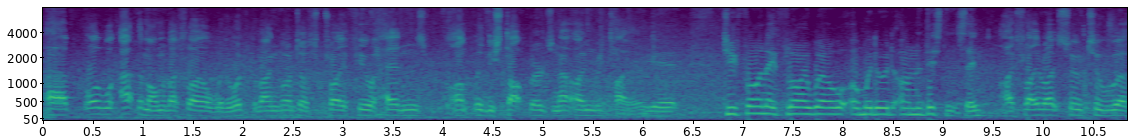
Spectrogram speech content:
Uh, well, at the moment I fly over widowhood, but I'm going to try a few hens with me stock birds now I'm retired. Yeah. Do you find they fly well on widowhood on the distance then? I fly right through to uh,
